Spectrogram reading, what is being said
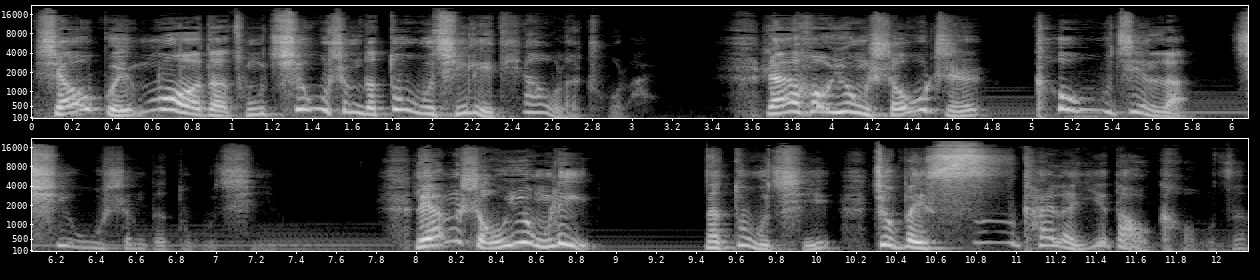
小鬼蓦地从秋生的肚脐里跳了出来，然后用手指抠进了秋生的肚脐，两手用力，那肚脐就被撕开了一道口子。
